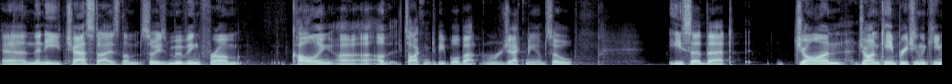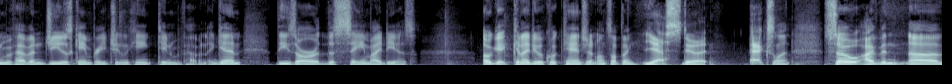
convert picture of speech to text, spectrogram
And then he chastised them. So he's moving from calling, uh, uh, other- talking to people about rejecting him. So he said that John John came preaching the kingdom of heaven. Jesus came preaching the king, kingdom of heaven. Again, these are the same ideas. Okay, can I do a quick tangent on something? Yes, do it. Excellent. So I've been uh,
